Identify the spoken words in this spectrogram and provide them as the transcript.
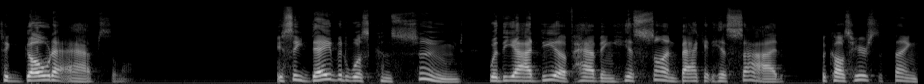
to go to Absalom. You see, David was consumed with the idea of having his son back at his side Because here's the thing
